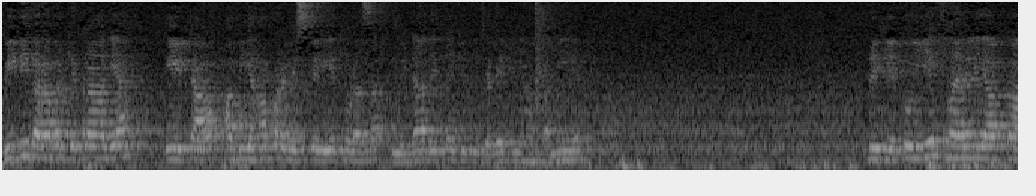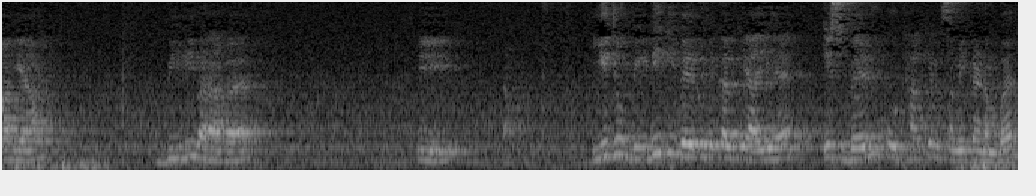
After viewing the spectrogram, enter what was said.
बी डी बराबर कितना आ गया? ए टाउ अब यहाँ पर हम इसके लिए थोड़ा सा मिटा देते हैं, क्योंकि जगह की यहाँ कमी है। देखिए तो ये फाइनली आपका आ गया बी डी बराबर ए ये जो बी डी की वैल्यू निकल के आई है, इस वैल्यू को उठा के हम समीकरण नंबर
